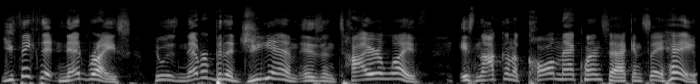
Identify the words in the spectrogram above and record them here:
You think that Ned Rice, who has never been a GM his entire life, is not going to call Matt Klentak and say, hey,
